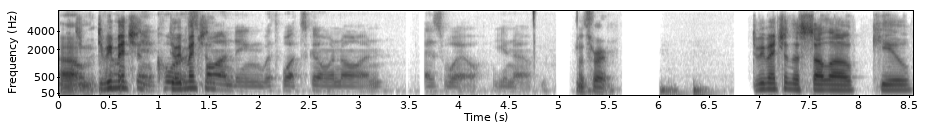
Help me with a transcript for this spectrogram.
Um, Did we mention- and did we mention- corresponding with what's going on as well? You know. that's right. Did we mention the solo queue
